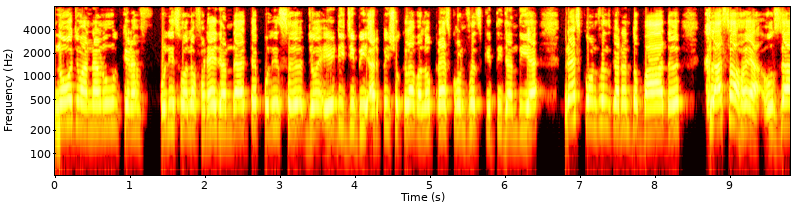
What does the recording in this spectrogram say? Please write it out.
ਨੌਜਵਾਨਾਂ ਨੂੰ ਕਿਹੜਾ ਪੁਲਿਸ ਵੱਲੋਂ ਫੜਿਆ ਜਾਂਦਾ ਤੇ ਪੁਲਿਸ ਜੋ ਏਡੀਜੀਪੀ ਅਰਪੀ ਸ਼ੁਕਲਾ ਵੱਲੋਂ ਪ੍ਰੈਸ ਕਾਨਫਰੰਸ ਕੀਤੀ ਜਾਂਦੀ ਹੈ। ਪ੍ਰੈਸ ਕਾਨਫਰੰਸ ਕਰਨ ਤੋਂ ਬਾਅਦ ਖੁਲਾਸਾ ਹੋਇਆ। ਉਸ ਦਾ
